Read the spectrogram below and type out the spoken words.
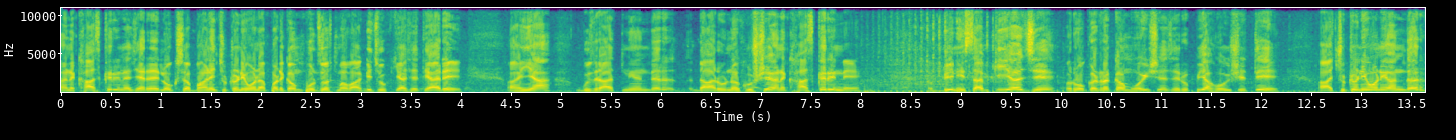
અને ખાસ કરીને જ્યારે લોકસભાની ચૂંટણીઓના પડઘમ પૂરજોશમાં વાગી ચૂક્યા છે ત્યારે અહીંયા ગુજરાતની અંદર દારૂ ન છે અને ખાસ કરીને બિન હિસાબકીય જે રોકડ રકમ હોય છે, જે રૂપિયા હોય છે તે આ ચૂંટણીઓની અંદર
